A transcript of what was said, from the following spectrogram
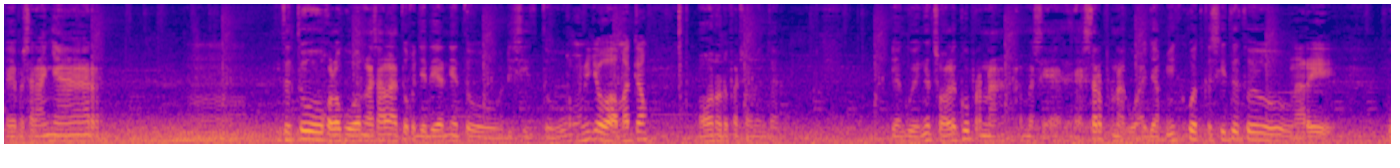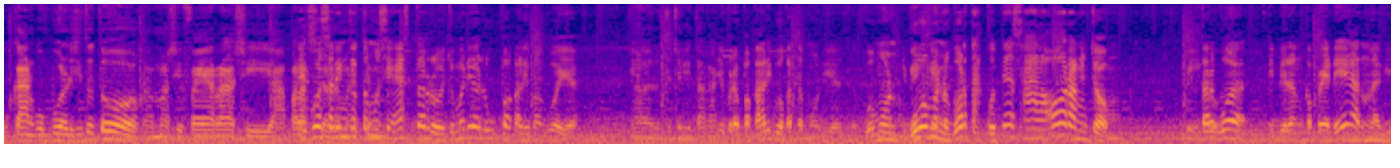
eh pasar anyar. hmm. Itu tuh kalau gua nggak salah tuh kejadiannya tuh di situ. Ini jauh amat Cong Oh, no depan sono ntar. Yang gue inget soalnya gue pernah sama si Esther pernah gue ajak ngikut ke situ tuh. nari Bukan kumpul di situ tuh sama si Vera, si apalah. eh, gue sering macem. ketemu si Esther loh cuma dia lupa kali sama gue ya Ya udah ceritakan. ya berapa kali gue ketemu dia tuh gue mau gue menegur takutnya salah orang Bego. Ntar gue dibilang kepedean lagi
